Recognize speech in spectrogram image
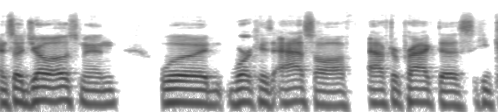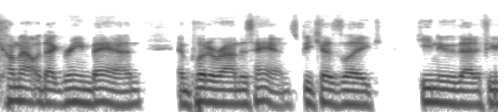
And so Joe Ostman would work his ass off after practice. He'd come out with that green band and put it around his hands because like he knew that if he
